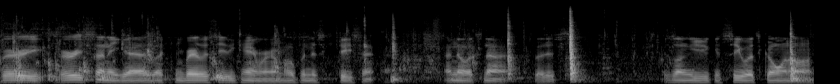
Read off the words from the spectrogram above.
Very, very sunny, guys. I can barely see the camera. I'm hoping it's decent. I know it's not, but it's as long as you can see what's going on.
